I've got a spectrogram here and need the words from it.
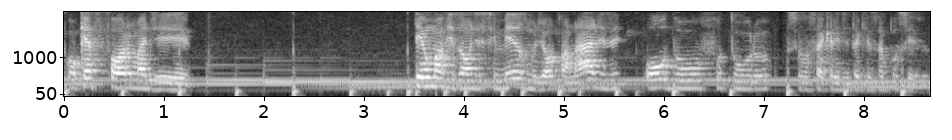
qualquer forma de ter uma visão de si mesmo, de autoanálise, ou do futuro, se você acredita que isso é possível.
